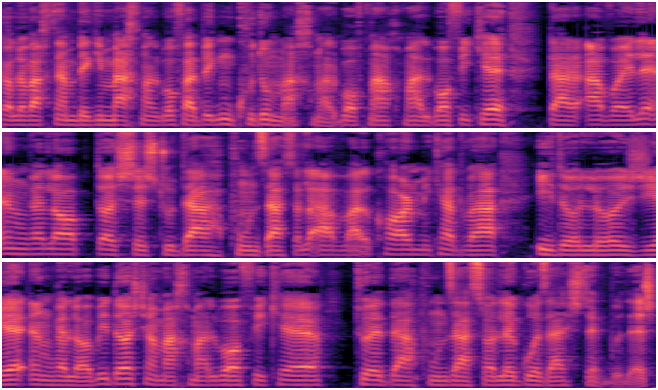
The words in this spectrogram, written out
حالا وقتی هم بگیم مخمل باف بگیم کدوم مخمل باف مخمل بافی که در اوایل انقلاب داشتش تو ده 15 سال اول کار می‌کرد و ایدولوژی انقلابی داشت یا مخمل بافی که تو ده 15 سال گذشته بودش.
